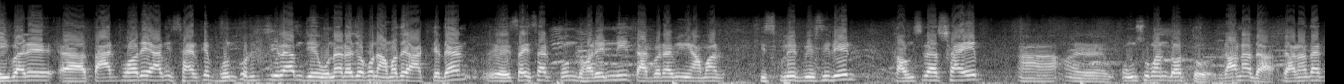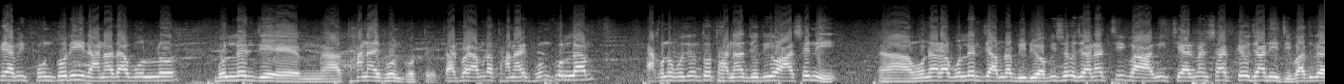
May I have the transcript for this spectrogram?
এইবারে তারপরে আমি স্যারকে ফোন করেছিলাম যে ওনারা যখন আমাদের আটকে দেন, এসআই স্যার ফোন ধরেননি, তারপরে আমি আমার স্কুলের প্রেসিডেন্ট, কাউন্সিলর সাহেব অংশুমান দত্ত, রানাদা, রানাদাকে আমি ফোন করি, রানাদা বলল, বললেন যে থানায় ফোন করতে। তারপর আমরা থানায় ফোন করলাম এখনও পর্যন্ত থানা যদিও আসেনি ওনারা বললেন যে আমরা বিডিও অফিসেও জানাচ্ছি বা আমি চেয়ারম্যান সাহেবকেও জানিয়েছি, বাদুড়া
